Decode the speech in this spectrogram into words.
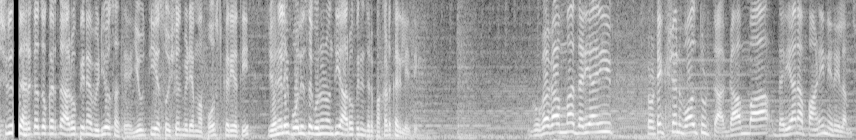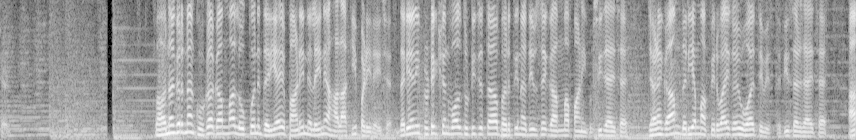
અશ્લીલ હરકતો કરતા આરોપીના વીડિયો સાથે યુવતીએ સોશિયલ મીડિયામાં પોસ્ટ કરી હતી, જેને લઈ પોલીસે ગુનો નોંધી આરોપીની ધરપકડ કરી લીધી. ઘોઘા ગામમાં દરિયાની પ્રોટેક્શન વોલ તૂટતા ગામમાં દરિયાના પાણીની રેલમછેડ ભાવનગરના ઘોઘા ગામમાં લોકોને દરિયાએ પાણીને લઈને હાલાકી પડી રહી છે. દરિયાની પ્રોટેક્શન વોલ તૂટી જતા ભરતીના દિવસે ગામમાં પાણી ઘૂસી જાય છે. જાણે ગામ દરિયામાં ફેરવાઈ ગયું હોય તેવી સ્થિતિ સર્જાય છે. આ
